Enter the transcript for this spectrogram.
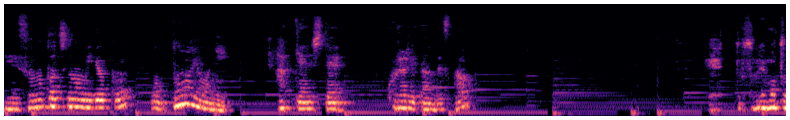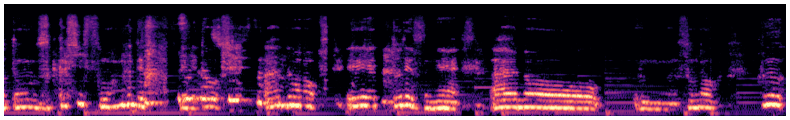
え、その土地の魅力をどのように発見してこられたんですか？えっと、それもとても難しい質問なんですけれど、あの、えー、っとですね、あの、うん、その、く、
